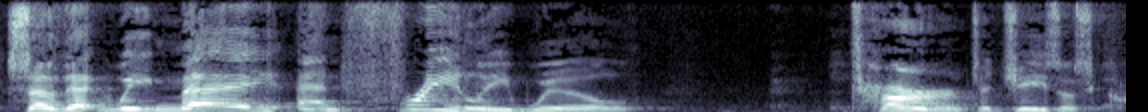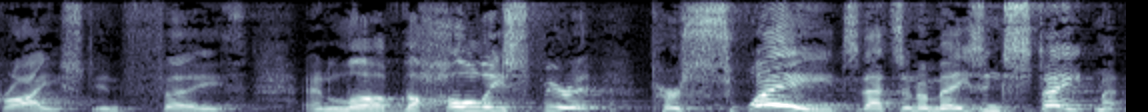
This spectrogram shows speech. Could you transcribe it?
so that we may and freely will turn to Jesus Christ in faith and love. The Holy Spirit persuades. That's an amazing statement.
